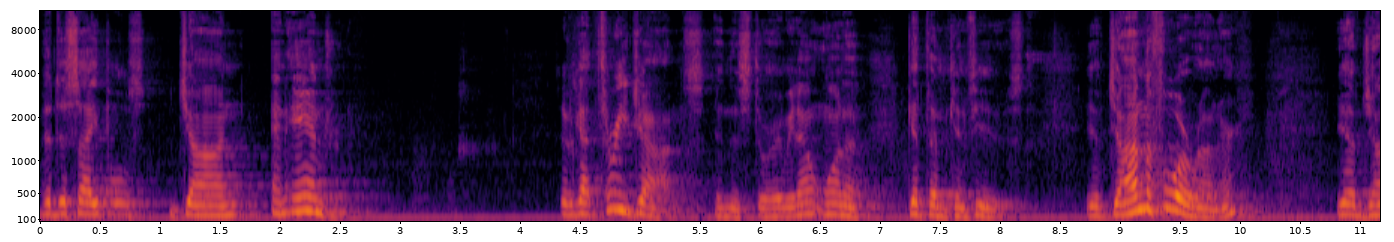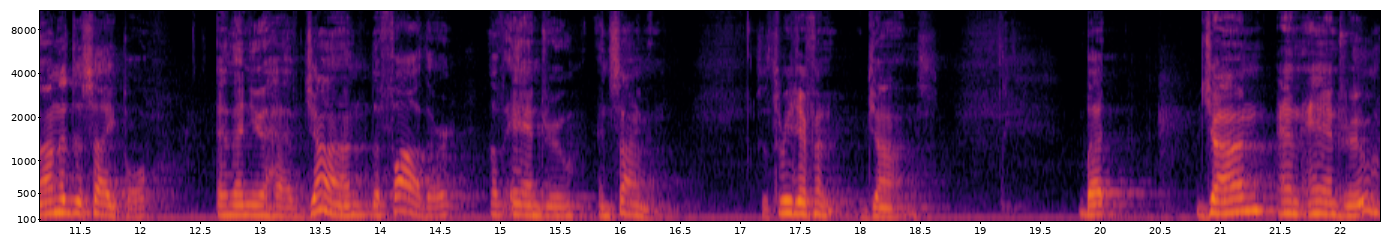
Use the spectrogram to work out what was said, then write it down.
the disciples John and Andrew. So we've got three Johns in this story. We don't want to get them confused. You have John the forerunner, you have John the disciple, and then you have John, the father of Andrew and Simon. So three different Johns. But John and Andrew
